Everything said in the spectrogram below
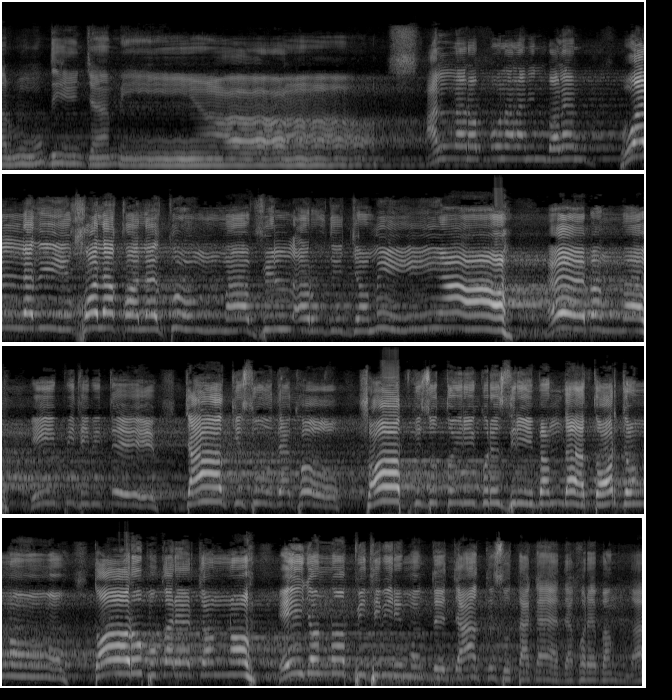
আরদি জামিআ। আল্লাহ রব্বুল আলামিন বলেন হুয়াল্লাযী খালাকা লাকুম মা ফিল আরদি জামিআ। হে বান্দা এই পৃথিবীতে যা কিছু দেখো, সব কিছু তৈরি করে রে বান্দা তোর জন্য, তোর উপকারের জন্য, এই জন্য পৃথিবীর মধ্যে যা কিছু তাকায় দেখো রে বান্দা,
